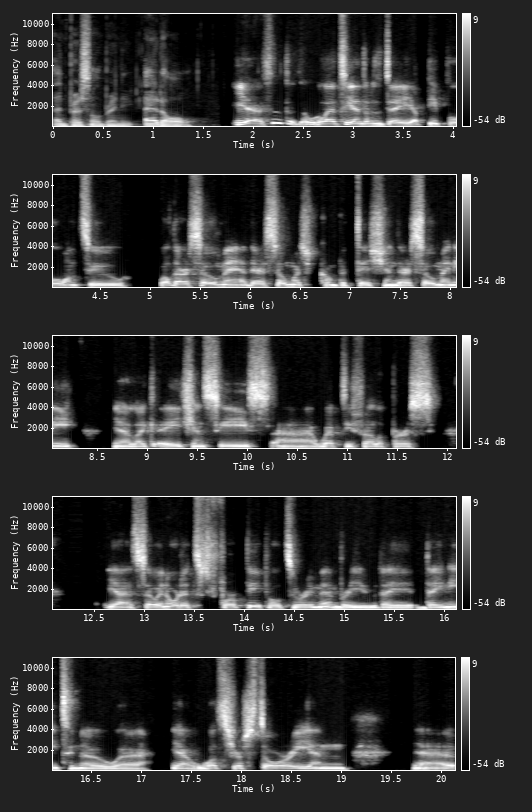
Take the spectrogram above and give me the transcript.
and personal branding at all. Yes. Well, at the end of the day, people want to. Well, there are so many. There's so much competition. There are so many, yeah, like agencies, uh, web developers. Yeah. So in order to, for people to remember you, they they need to know, uh, yeah, what's your story and yeah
